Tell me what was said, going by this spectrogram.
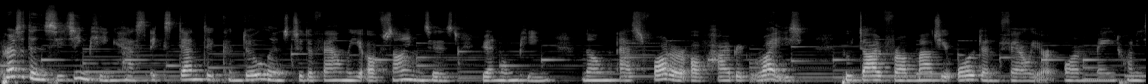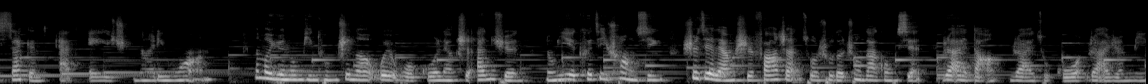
President Xi Jinping has extended condolence to the family of scientist Yuan Longping, known as father of hybrid rice who died from multi-organ failure on May 22nd at age 91。那么袁隆平同志呢，为我国粮食安全、农业科技创新、世界粮食发展做出的重大贡献。热爱党，热爱祖国，热爱人民。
